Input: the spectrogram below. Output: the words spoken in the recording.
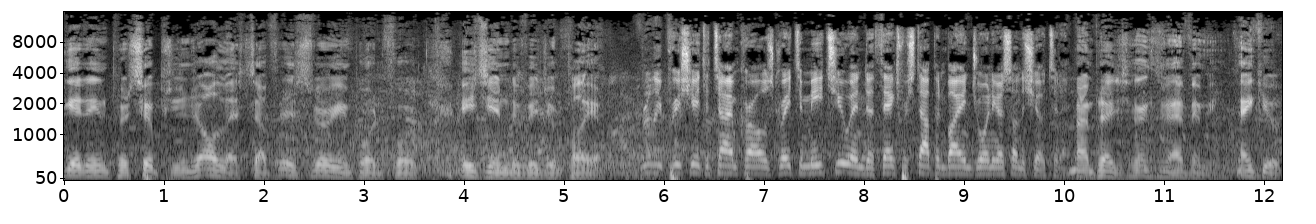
getting prescriptions, all that stuff. It's very important for each individual player. Really appreciate the time, Carl. It was great to meet you, and uh, thanks for stopping by and joining us on the show today. My pleasure. Thanks for having me. Thank you.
